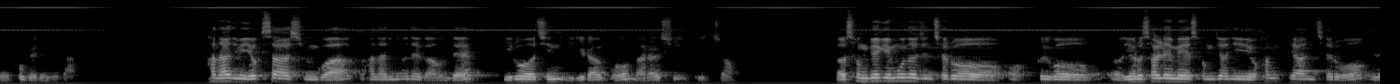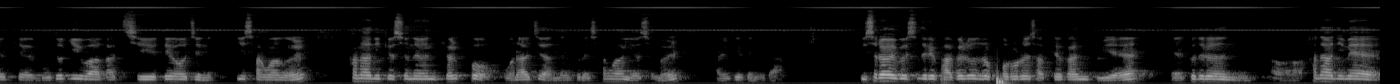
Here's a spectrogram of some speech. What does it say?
예, 보게 됩니다. 하나님의 역사하심과 그 하나님의 은혜 가운데 이루어진 일이라고 말할 수 있죠. 어, 성벽이 무너진 채로 어, 그리고 어, 예루살렘의 성전이 황폐한 채로 이렇게 무더기와 같이 되어진 이 상황을 하나님께서는 결코 원하지 않는 그런 상황이었음을 알게 됩니다. 이스라엘 백성들이 바벨론으로 포로로 잡혀간 뒤에 예, 그들은 어, 하나님의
